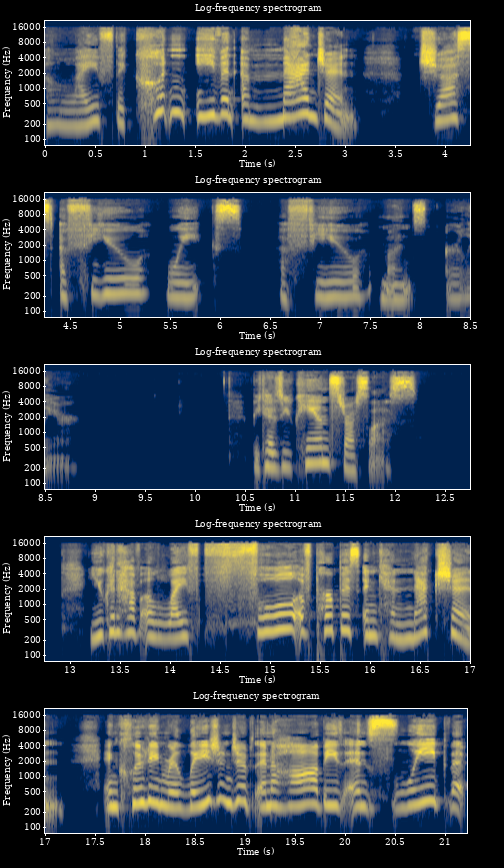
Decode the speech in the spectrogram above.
a life they couldn't even imagine just a few weeks, a few months earlier. Because you can stress less. You can have a life full of purpose and connection including relationships and hobbies and sleep that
